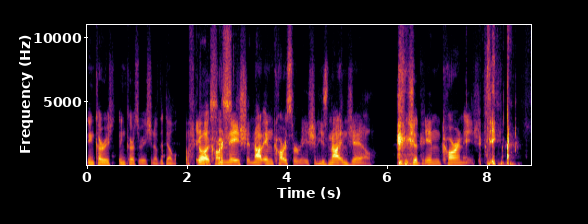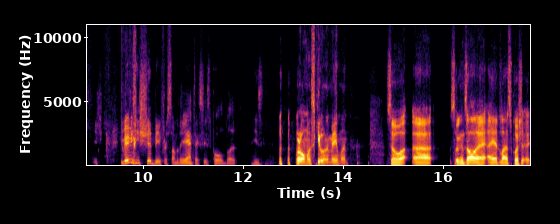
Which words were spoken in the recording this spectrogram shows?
incarceration incarceration of the devil. of course. he's- Incarnation, not incarceration. He's not in jail. He should be. Incarnation. Maybe he should be for some of the antics he's pulled, but He's We're almost killing the mailman. So, uh, so Gonzalo, I, I had last question.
